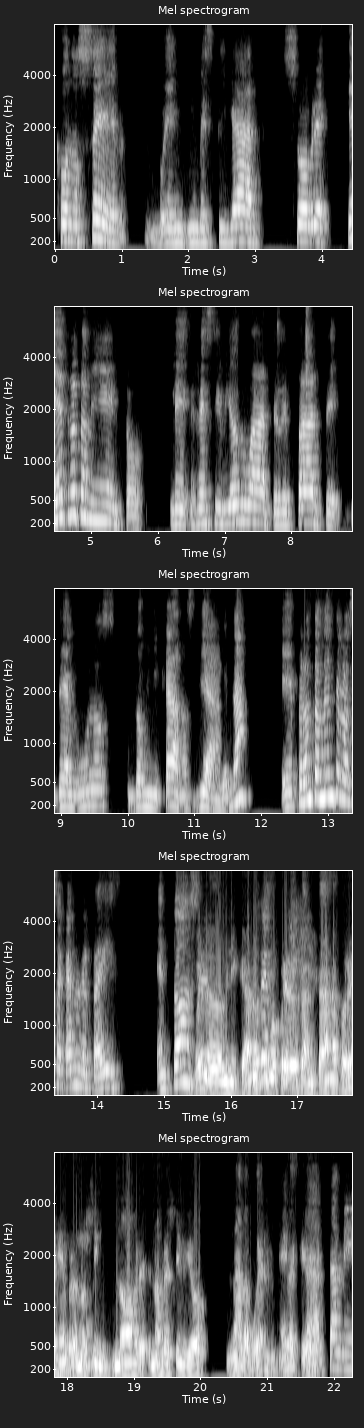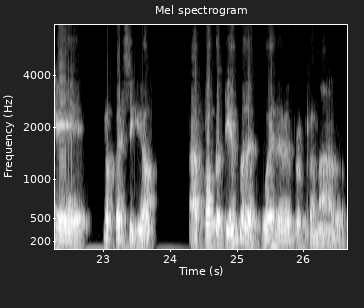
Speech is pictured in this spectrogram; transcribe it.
conocer, investigar sobre qué tratamiento le recibió Duarte de parte de algunos dominicanos, ya, ¿verdad? Eh, prontamente lo sacaron del país entonces. Bueno, dominicanos como Pedro Santana, por ejemplo, no, no, no recibió nada bueno. Exactamente. que, lo persiguió a poco tiempo después de haber proclamado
